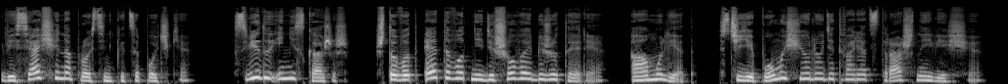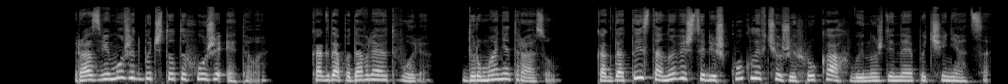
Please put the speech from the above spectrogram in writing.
висящий на простенькой цепочке. С виду и не скажешь, что вот это вот не дешевая бижутерия, а амулет, с чьей помощью люди творят страшные вещи. Разве может быть что-то хуже этого? Когда подавляют волю, дурманят разум, когда ты становишься лишь куклой в чужих руках, вынужденная подчиняться.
